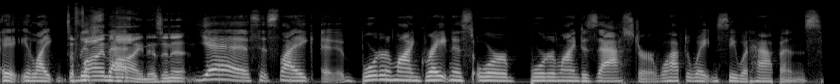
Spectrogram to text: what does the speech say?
it, it like It's a fine that- line, isn't it? Yes, it's like uh, borderline greatness or borderline disaster. We'll have to wait and see what happens.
